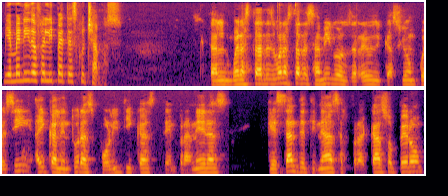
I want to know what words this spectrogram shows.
Bienvenido Felipe, te escuchamos. Buenas tardes, buenas tardes amigos de Radio Educación. Pues sí, hay calenturas políticas tempraneras que están destinadas al fracaso, pero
